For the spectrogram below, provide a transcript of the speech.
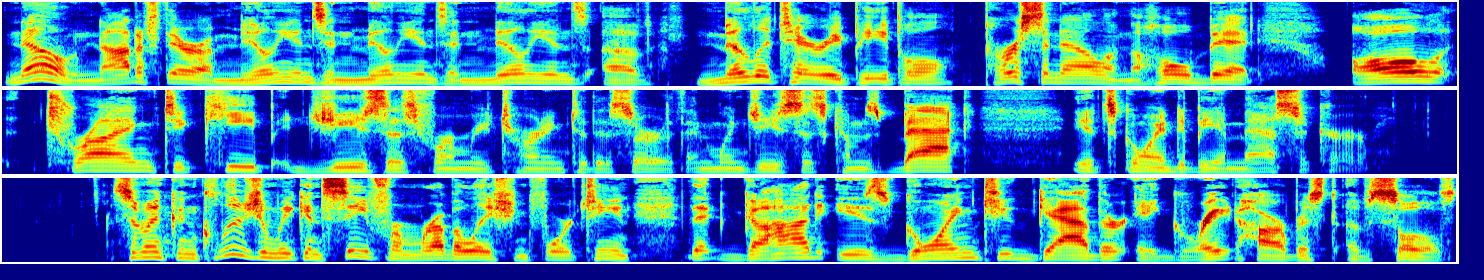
No, not if there are millions and millions and millions of military people, personnel, and the whole bit. All trying to keep Jesus from returning to this earth. And when Jesus comes back, it's going to be a massacre. So, in conclusion, we can see from Revelation 14 that God is going to gather a great harvest of souls.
